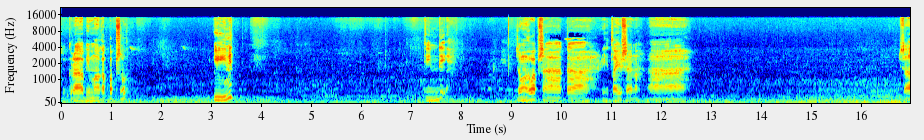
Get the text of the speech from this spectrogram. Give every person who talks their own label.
Speaker 1: So, grabe mga kapaps, oh. Init. Hindi. So mga kapaps, at uh, dito tayo sa ano, ah, sa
